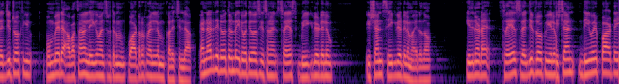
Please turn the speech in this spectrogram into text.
രഞ്ജി ട്രോഫി മുംബൈയുടെ അവസാന ലീഗ് മത്സരത്തിലും ക്വാർട്ടർ ഫൈനലിലും കളിച്ചില്ല. രണ്ടായിരത്തി ഇരുപത്തിരണ്ട് ഇരുപത്തിയൊന്ന് സീസണിൽ ശ്രേയസ് ബി ഗ്രേഡിലും ഇഷാൻ സി ഗ്രേഡിലുമായിരുന്നു. ഇതിനിടെ ശ്രേയസ് രഞ്ജി ട്രോഫിയിലും ഇഷാൻ ഡിവൈ പാർട്ടി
